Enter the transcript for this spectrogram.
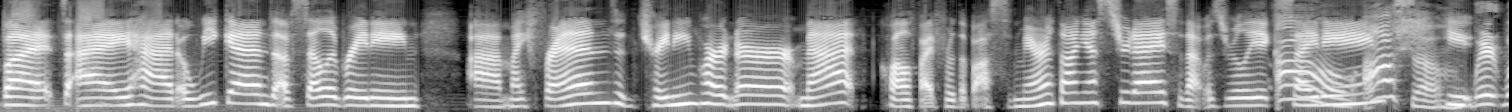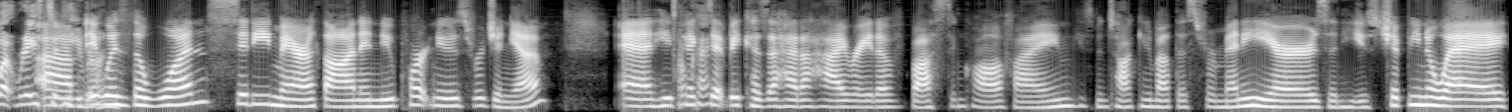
but I had a weekend of celebrating uh, my friend, and training partner, Matt, qualified for the Boston Marathon yesterday, so that was really exciting. Oh, awesome! He, Where, what race did um, he run? It was the One City Marathon in Newport News, Virginia. And he picked okay. it because it had a high rate of Boston qualifying. He's been talking about this for many years and he's chipping away.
